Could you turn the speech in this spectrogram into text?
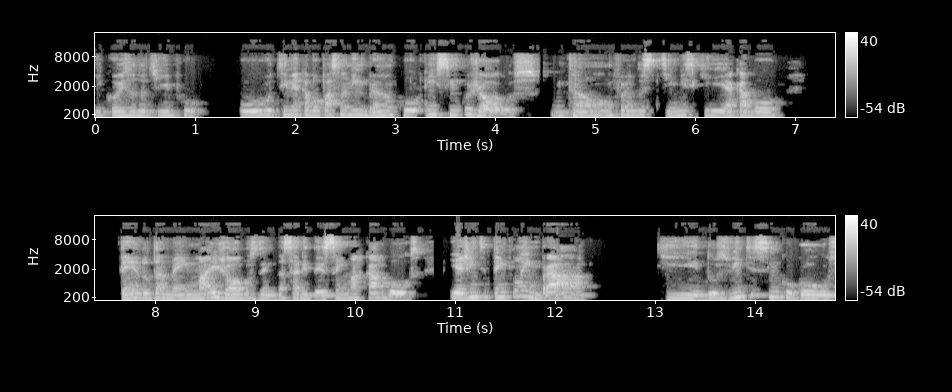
e coisa do tipo, o time acabou passando em branco em cinco jogos. Então foi um dos times que acabou tendo também mais jogos dentro da Série D sem marcar gols. E a gente tem que lembrar que dos 25 gols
